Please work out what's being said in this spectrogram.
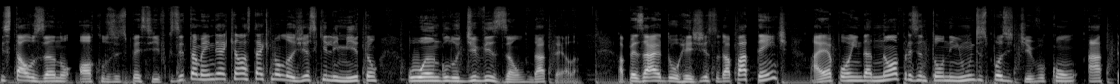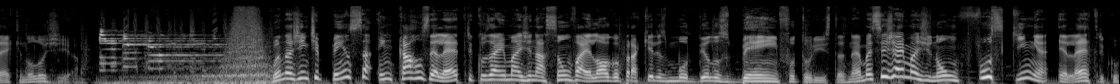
está usando óculos específicos e também tem aquelas tecnologias que limitam o ângulo de visão da tela. Apesar do registro da patente, a Apple ainda não apresentou nenhum dispositivo com a tecnologia. Quando a gente pensa em carros elétricos, a imaginação vai logo para aqueles modelos bem futuristas, né? Mas você já imaginou um Fusquinha elétrico?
